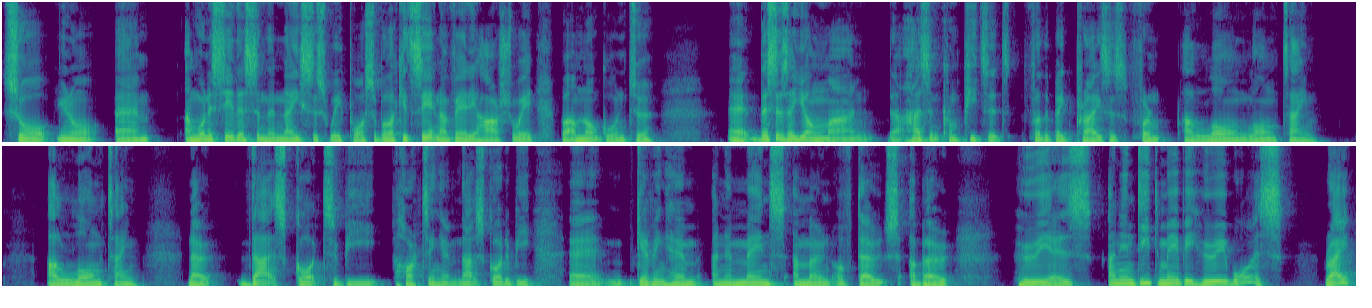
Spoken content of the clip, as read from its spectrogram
So, you know, um, I'm going to say this in the nicest way possible. I could say it in a very harsh way, but I'm not going to. Uh, this is a young man that hasn't competed for the big prizes for a long, long time. A long time. Now, that's got to be hurting him. That's got to be uh, giving him an immense amount of doubts about who he is and indeed maybe who he was, right?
